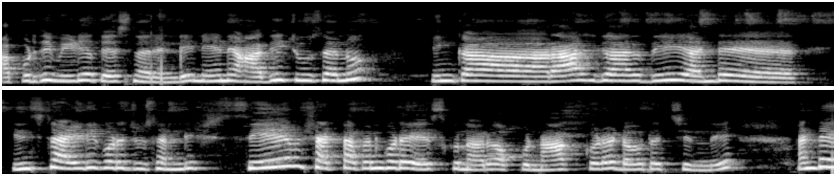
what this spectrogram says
అప్పుడుది వీడియో తీస్తున్నారండి. నేను అది చూశాను. ఇంకా రాజ్ గారిది అంటే ఇన్స్టా ఐడి కూడా చూశానండి. సేమ్ షర్ట్ అతను కూడా వేసుకున్నారు. అప్పుడు నాకు కూడా డౌట్ వచ్చింది. అంటే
